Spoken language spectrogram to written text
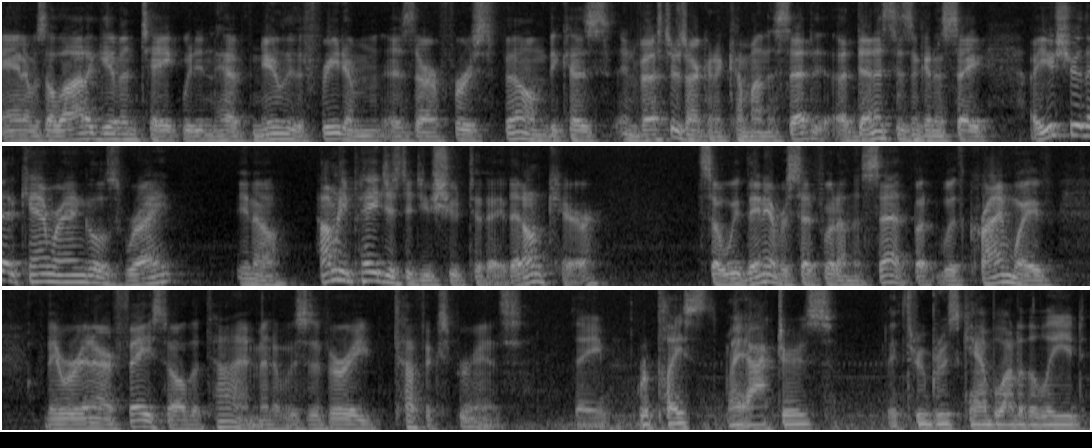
And it was a lot of give and take. We didn't have nearly the freedom as our first film because investors aren't going to come on the set. A dentist isn't going to say, are you sure that camera angle is right? You know, how many pages did you shoot today? They don't care. So we, they never set foot on the set. But with Crime Wave, they were in our face all the time, and it was a very tough experience. They replaced my actors. They threw Bruce Campbell out of the lead.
